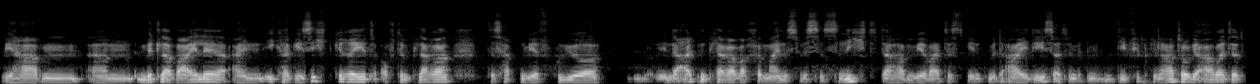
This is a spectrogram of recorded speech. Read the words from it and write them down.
Wir haben ähm, mittlerweile ein EKG-Sichtgerät auf dem Plarrer. Das hatten wir früher in der alten Plärrerwache meines Wissens nicht. Da haben wir weitestgehend mit AEDs, also mit einem Defibrillator gearbeitet.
